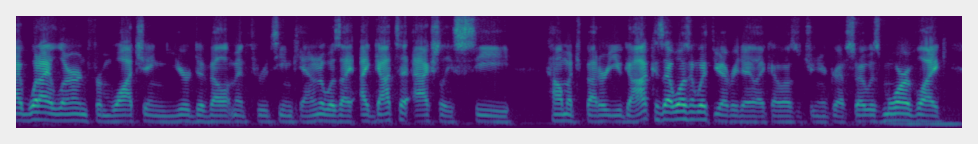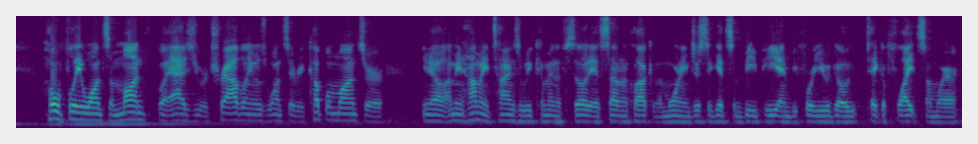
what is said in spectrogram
I, what I learned from watching your development through Team Canada was I, I got to actually see how much better you got because I wasn't with you every day like I was with Junior Griff. So it was more of like, hopefully once a month, but as you were traveling, it was once every couple months or you know, I mean, how many times do we come in the facility at seven o'clock in the morning just to get some BP in before you would go take a flight somewhere?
